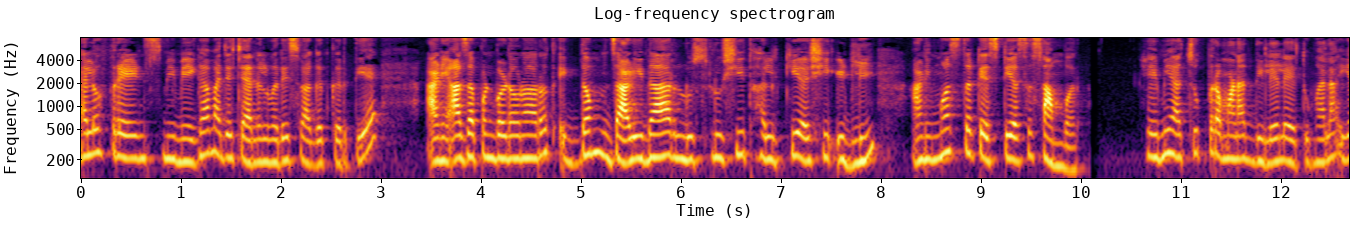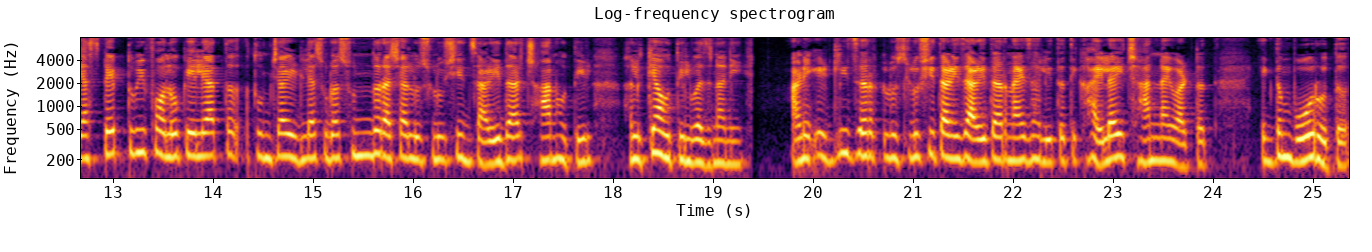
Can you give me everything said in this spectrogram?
हॅलो फ्रेंड्स मी मेघा माझ्या चॅनलमध्ये स्वागत करते आणि आज आपण बनवणार आहोत एकदम जाळीदार लुसलुशीत हलकी अशी इडली आणि मस्त टेस्टी असं सांबर. हे मी अचूक प्रमाणात दिलेलं आहे तुम्हाला. या स्टेप तुम्ही फॉलो केल्या तर तुमच्या इडल्यासुद्धा सुंदर अशा लुसलुशीत जाळीदार छान होतील हलक्या होतील वजनाने. आणि इडली जर लुसलुशीत आणि जाळीदार नाही झाली तर ती खायलाही छान नाही वाटत. एकदम बोर होतं.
